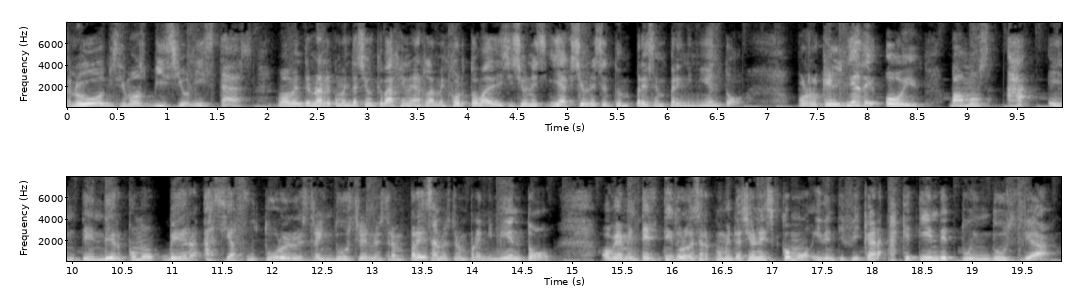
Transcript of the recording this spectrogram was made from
Saludos, mis estimados visionistas. Nuevamente una recomendación que va a generar la mejor toma de decisiones y acciones en tu empresa emprendimiento. Por lo que el día de hoy vamos a entender cómo ver hacia futuro en nuestra industria, en nuestra empresa, en nuestro emprendimiento. Obviamente el título de esa recomendación es cómo identificar a qué tiende tu industria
